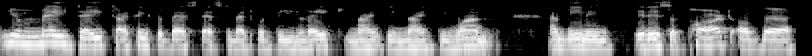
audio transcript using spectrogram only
you may date, I think the best estimate would be late 1991, and meaning it is a part of the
